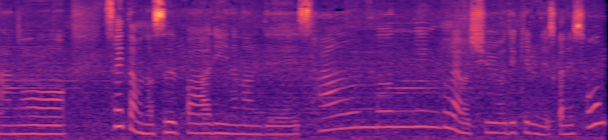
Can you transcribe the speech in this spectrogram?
あの埼玉のスーパーアリーナなんで3万人ぐらいは収容できるんですかね。そんなに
